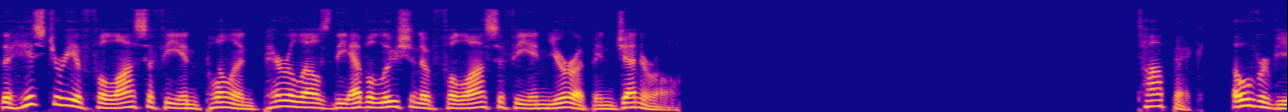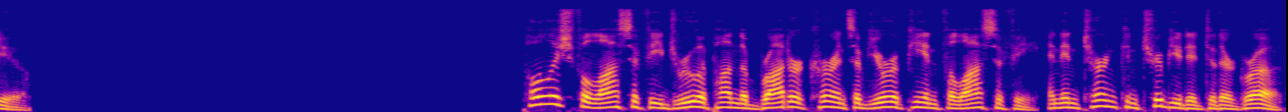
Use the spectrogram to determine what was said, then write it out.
The history of philosophy in Poland parallels the evolution of philosophy in Europe in general. Overview Polish philosophy drew upon the broader currents of European philosophy, and in turn contributed to their growth.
